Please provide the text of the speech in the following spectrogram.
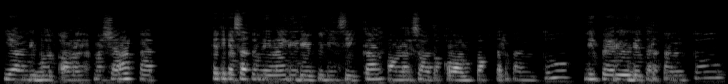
yang dibuat oleh masyarakat? Ketika satu nilai didefinisikan oleh suatu kelompok tertentu di periode tertentu,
